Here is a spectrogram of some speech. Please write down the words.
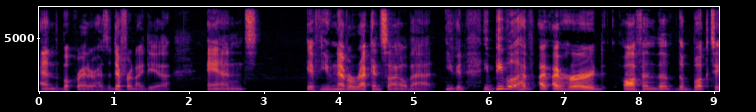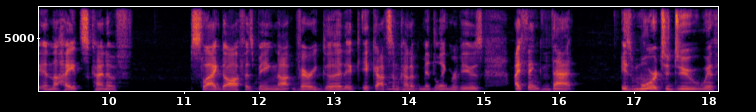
and the book writer has a different idea and if you never reconcile that you could you, people have I've, I've heard often the the book to in the heights kind of slagged off as being not very good it, it got some kind mm. of middling reviews i think that is more to do with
